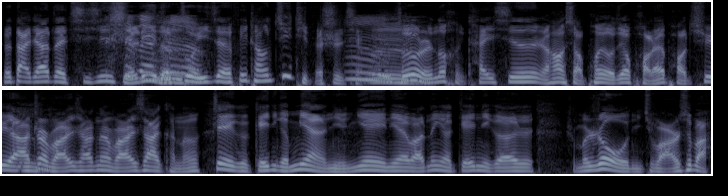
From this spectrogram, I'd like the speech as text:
就大家在齐心协力的做一件非常具体的事情，所有人都很开心，然后小朋友就跑来跑去啊，这儿玩一下，那儿玩一下，可能这个给你个面，你捏一捏吧，那个给你个什么肉，你去玩去吧。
